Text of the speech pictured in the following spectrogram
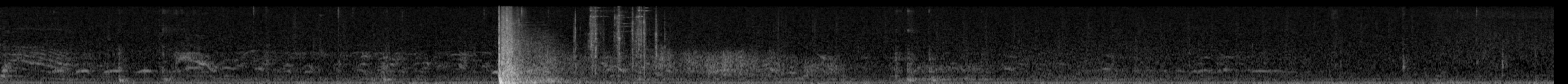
Yeah.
